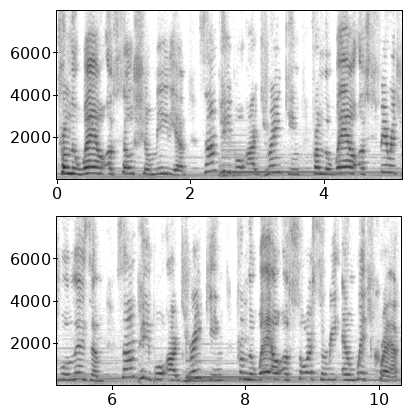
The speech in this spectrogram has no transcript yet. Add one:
from the well of social media. Some people are drinking from the well of spiritualism. Some people are drinking from the well of sorcery and witchcraft.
